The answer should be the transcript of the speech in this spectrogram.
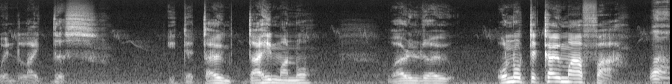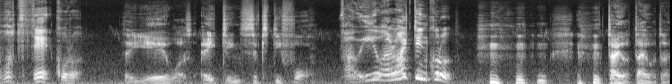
went like this. I te tau 1864. Well, what's that, koro? The year was 1864. Whau, you are right then, koro. taiho, taiho, taiho.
